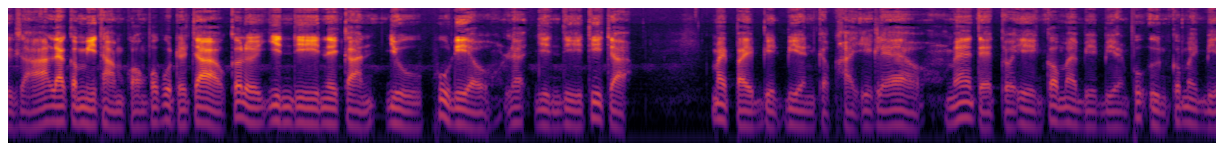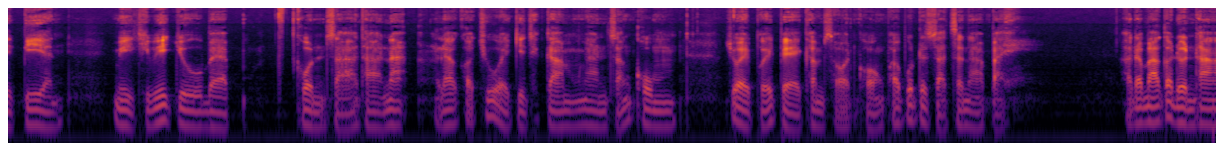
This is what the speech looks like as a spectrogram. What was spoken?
ศึกษาแล้วก็มีธรรมของพระพุทธเจ้า ก็เลยยินดีในการอยู่ผู้เดียว และยินดีที่จะไม่ไปเบียดเบียนกับใครอีกแล้ว แม้แต่ตัวเองก็ไม่เบียดเบียน ผู้อื่นก็ไม่เบียดเบียน มีชีวิตอยู่แบบคนสาธารณะ แล้วก็ช่วยกิจกรรมงานสังคม ช่วยเผยแผ่คำสอนของพระพุทธศาสนาไปอาตมาก็เดินทาง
